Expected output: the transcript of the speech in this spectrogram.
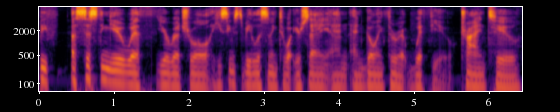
be assisting you with your ritual. He seems to be listening to what you're saying and, and going through it with you, trying to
